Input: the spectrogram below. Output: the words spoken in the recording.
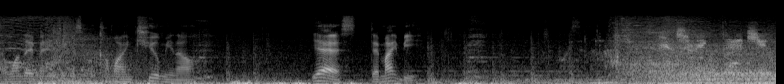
I wonder if anything is gonna come out and kill me now. Yes, there might be. Entering vacuum.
